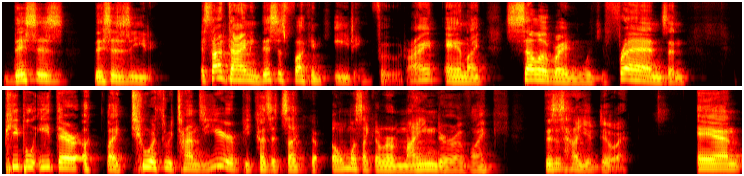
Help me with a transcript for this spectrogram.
this is, this is eating. It's not dining. This is fucking eating food, right? And like celebrating with your friends and people eat there uh, like two or three times a year because it's like almost like a reminder of like this is how you do it. And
